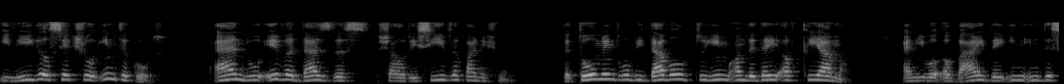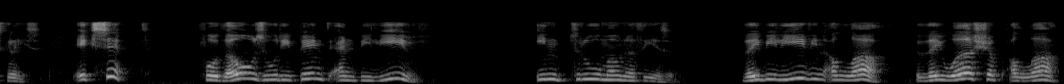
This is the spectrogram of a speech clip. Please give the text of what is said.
illegal sexual intercourse, and whoever does this shall receive the punishment. The torment will be doubled to him on the day of Qiyamah, and he will abide therein in disgrace, except for those who repent and believe in true monotheism. They believe in Allah, they worship Allah,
